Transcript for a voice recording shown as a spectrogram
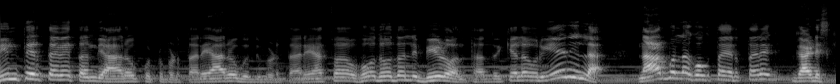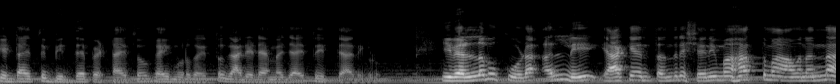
ನಿಂತಿರ್ತವೆ ತಂದು ಯಾರೋ ಕೊಟ್ಟು ಬಿಡ್ತಾರೆ, ಯಾರೋ ಗುದ್ದು ಬಿಡ್ತಾರೆ, ಅಥವಾ ಹೋದ ಹೋದಲ್ಲಿ ಬೀಳುವಂಥದ್ದು. ಕೆಲವರು ಏನಿಲ್ಲ ನಾರ್ಮಲಾಗಿ ಹೋಗ್ತಾ ಇರ್ತಾರೆ, ಗಾಡಿ ಸ್ಕಿಡ್ ಆಯಿತು ಬಿದ್ದೆ ಪೆಟ್ಟಾಯಿತು, ಕೈ ಮುರಿದೋಯ್ತು, ಗಾಡಿ ಡ್ಯಾಮೇಜ್ ಆಯಿತು ಇತ್ಯಾದಿಗಳು. ಇವೆಲ್ಲವೂ ಕೂಡ ಅಲ್ಲಿ ಯಾಕೆ ಅಂತಂದರೆ ಶನಿ ಮಹಾತ್ಮ ಅವನನ್ನು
